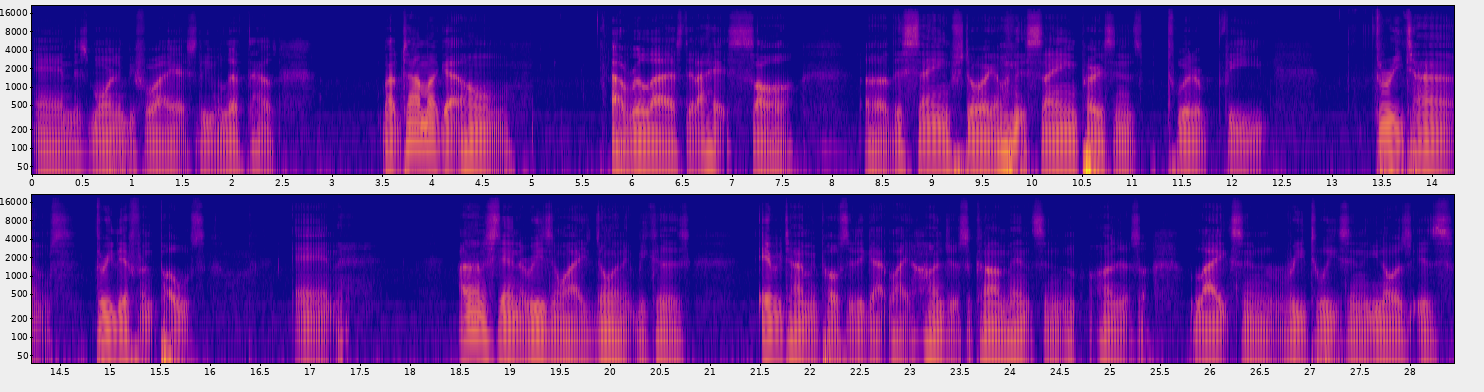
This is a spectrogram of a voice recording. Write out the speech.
and this morning before I actually even left the house by the time I got home, I realized that I had saw uh, the same story on this same person's Twitter feed three times three different posts, and I understand the reason why he's doing it because every time he posted, it got like hundreds of comments and hundreds of likes and retweets, and you know, is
